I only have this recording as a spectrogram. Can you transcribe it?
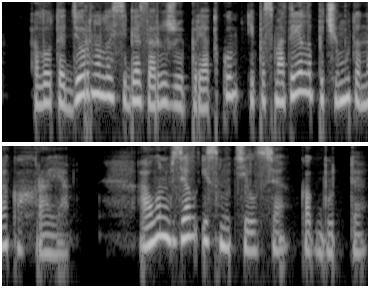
— Лота дернула себя за рыжую прядку и посмотрела почему-то на Кахрая. А он взял и смутился, как будто.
